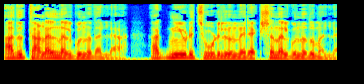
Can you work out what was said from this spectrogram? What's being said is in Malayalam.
അത് തണൽ നൽകുന്നതല്ല അഗ്നിയുടെ ചൂടിൽ നിന്ന് രക്ഷ നൽകുന്നതുമല്ല.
